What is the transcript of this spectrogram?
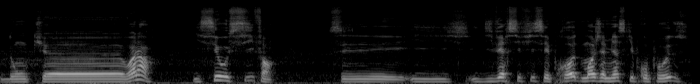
Donc euh, voilà, il sait aussi, enfin, c'est, il, diversifie ses prods. Moi j'aime bien ce qu'il propose.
